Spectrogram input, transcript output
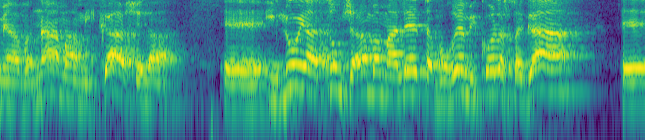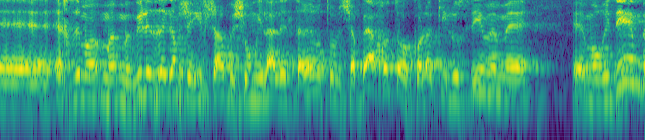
מההבנה המעמיקה של העילוי העצום שהרמב"ם מעלה את הבורא מכל השגה, אה, איך זה מביא לזה גם שאי אפשר בשום מילה לתאר אותו, לשבח אותו, כל הקילוסים אה, הם מורידים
